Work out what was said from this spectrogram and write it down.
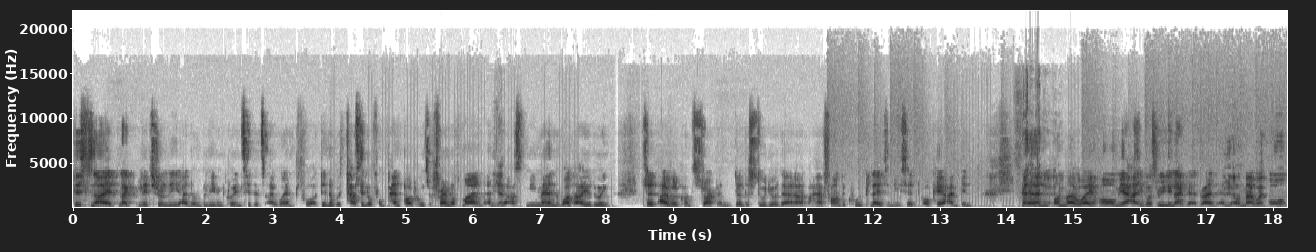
this night, like literally, I don't believe in coincidence. I went for a dinner with Tassilo from Pan-Pot, who is a friend of mine, and he asked me, "Man, what are you doing?" I said, "I will construct and build a studio there. I have found a cool place." And he said, "Okay, I'm in." and on my way home, yeah, it was really like that, right? And Yeah. on my way home,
